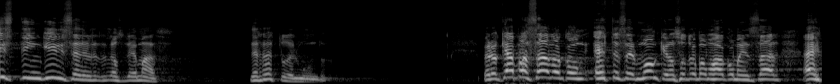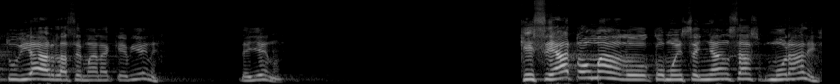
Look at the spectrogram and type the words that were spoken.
distinguirse de los demás, del resto del mundo. Pero ¿qué ha pasado con este sermón que nosotros vamos a comenzar a estudiar la semana que viene? De lleno. Que se ha tomado como enseñanzas morales.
